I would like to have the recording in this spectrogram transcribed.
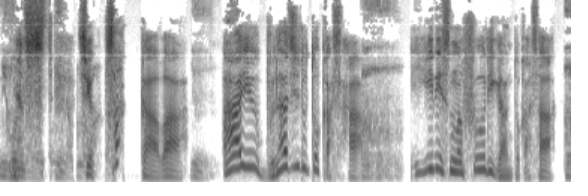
日本のは違う。。サッカーは、うん。ああいうブラジルとかうさ、んイギリスのフーリガンとかさ、うん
